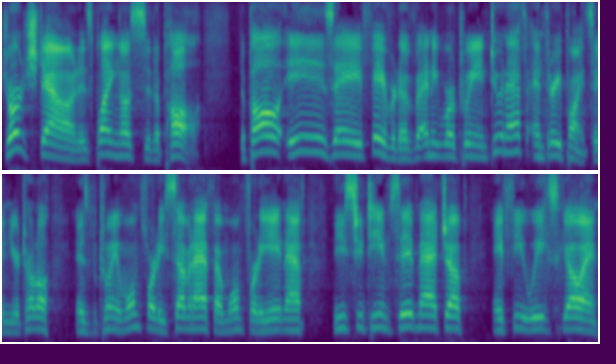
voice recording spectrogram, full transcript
Georgetown is playing host to DePaul. DePaul is a favorite of anywhere between two and a half and three points, and your total is between 147 and a half and 148 and a half. These two teams did match up a few weeks ago, and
